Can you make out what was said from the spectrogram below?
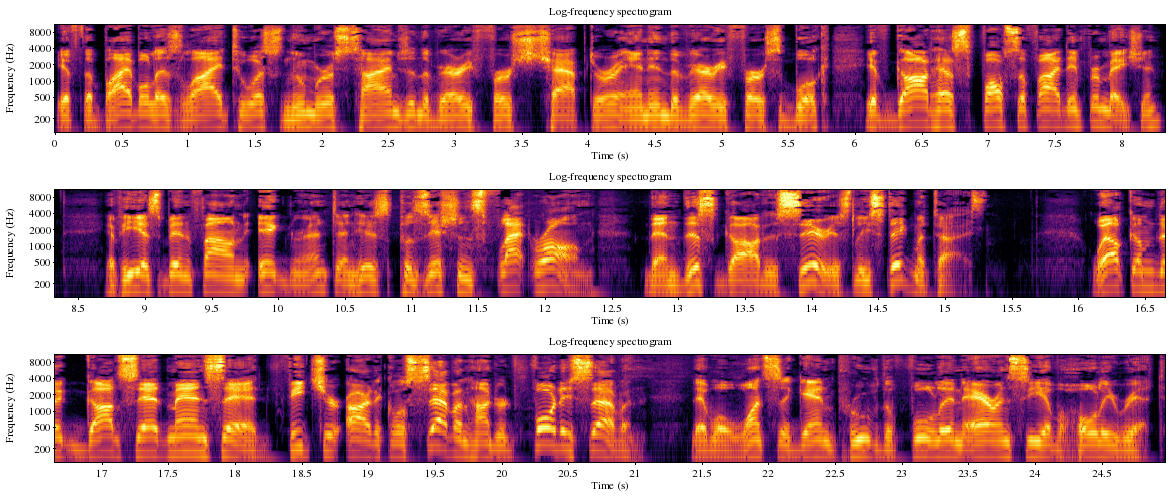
If the Bible has lied to us numerous times in the very first chapter and in the very first book, if God has falsified information, if he has been found ignorant and his positions flat wrong, then this God is seriously stigmatized. Welcome to God Said, Man Said, feature article 747 that will once again prove the full inerrancy of Holy Writ.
